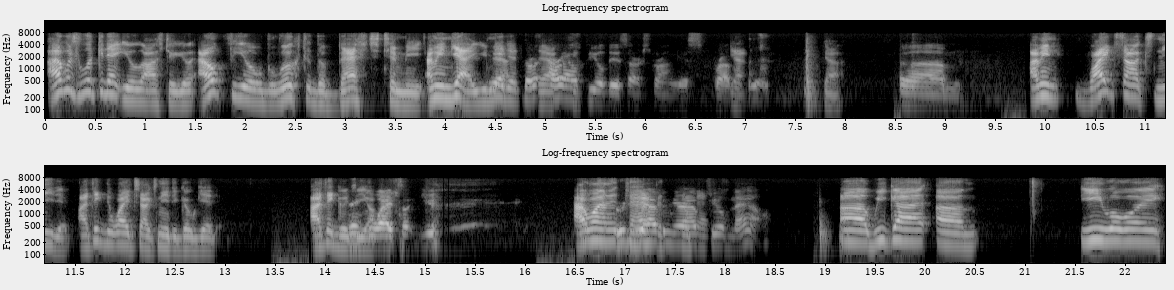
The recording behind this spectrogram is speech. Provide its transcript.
I was looking at your roster. Your outfield looked the best to me. I mean, yeah, you yeah, need our- it. our outfield is our strongest, probably. Yeah. Um, I mean, White Sox need it. I think the White Sox need to go get it. I think it would be. the White Sox, you, I want it to do you have happen in your bad. outfield now? Uh, we got um, Eloy,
